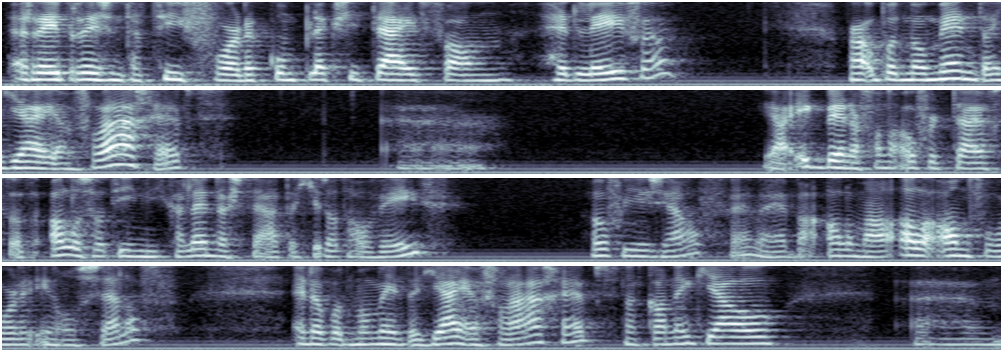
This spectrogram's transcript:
representatief voor de complexiteit van het leven. Maar op het moment dat jij een vraag hebt. eh, ja, ik ben ervan overtuigd dat alles wat in die kalender staat, dat je dat al weet over jezelf. We hebben allemaal alle antwoorden in onszelf. En op het moment dat jij een vraag hebt, dan kan ik jou ehm,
